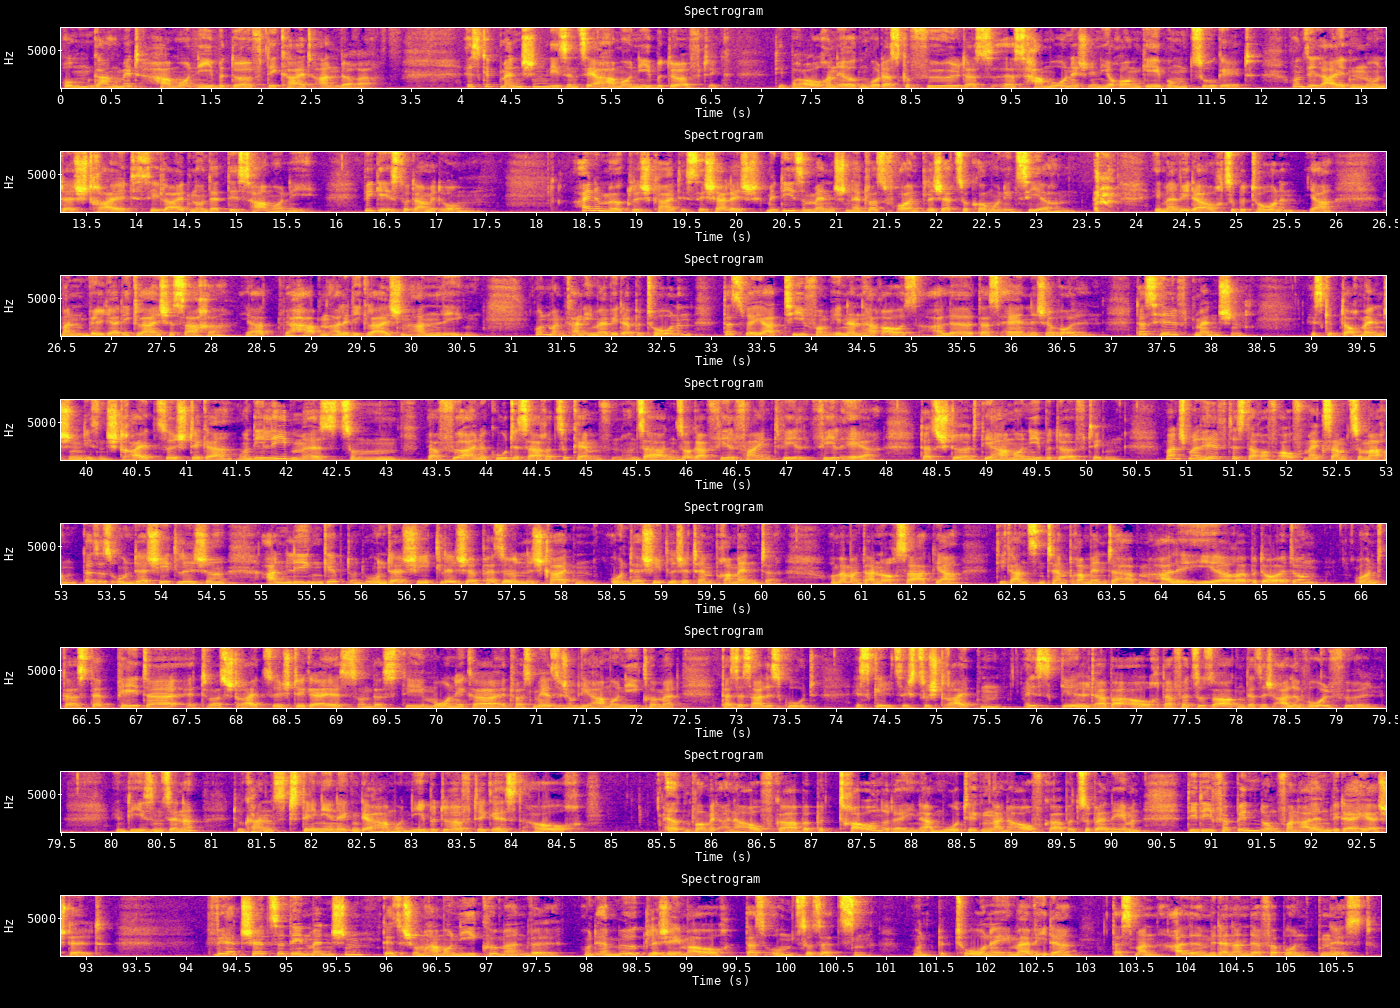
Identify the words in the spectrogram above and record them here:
Umgang mit Harmoniebedürftigkeit anderer. Es gibt Menschen, die sind sehr harmoniebedürftig. Die brauchen irgendwo das Gefühl, dass es harmonisch in ihrer Umgebung zugeht. Und sie leiden unter Streit, sie leiden unter Disharmonie. Wie gehst du damit um? Eine Möglichkeit ist sicherlich, mit diesem Menschen etwas freundlicher zu kommunizieren. Immer wieder auch zu betonen, ja, man will ja die gleiche Sache, ja, wir haben alle die gleichen Anliegen. Und man kann immer wieder betonen, dass wir ja tief vom Innen heraus alle das Ähnliche wollen. Das hilft Menschen. Es gibt auch Menschen, die sind streitsüchtiger und die lieben es, zum, ja, für eine gute Sache zu kämpfen und sagen sogar viel Feind, viel, viel eher. Das stört die Harmoniebedürftigen. Manchmal hilft es darauf aufmerksam zu machen, dass es unterschiedliche Anliegen gibt und unterschiedliche Persönlichkeiten, unterschiedliche Temperamente. Und wenn man dann noch sagt, ja, die ganzen Temperamente haben alle ihre Bedeutung und dass der Peter etwas streitsüchtiger ist und dass die Monika etwas mehr sich um die Harmonie kümmert, das ist alles gut. Es gilt sich zu streiten, es gilt aber auch dafür zu sorgen, dass sich alle wohlfühlen. In diesem Sinne, du kannst denjenigen, der harmoniebedürftig ist, auch irgendwo mit einer Aufgabe betrauen oder ihn ermutigen, eine Aufgabe zu übernehmen, die die Verbindung von allen wiederherstellt. Wertschätze den Menschen, der sich um Harmonie kümmern will und ermögliche ihm auch, das umzusetzen und betone immer wieder, dass man alle miteinander verbunden ist.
